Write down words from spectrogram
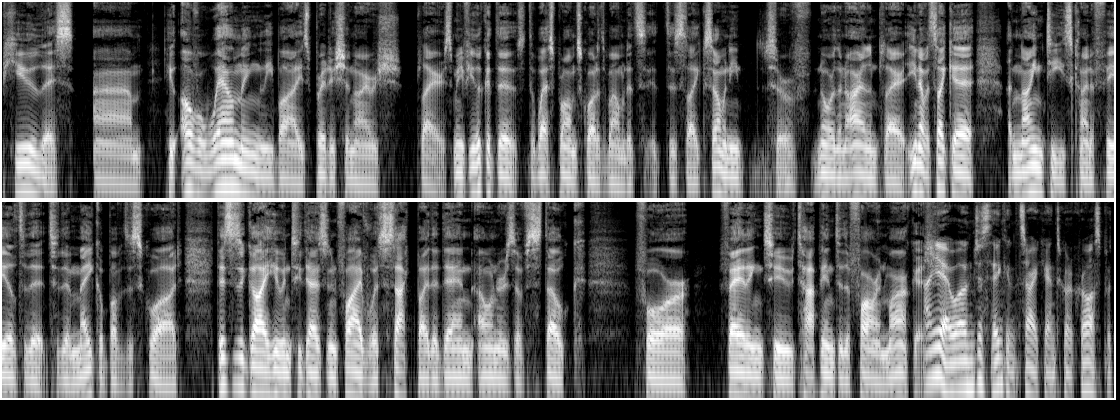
Pulis, um, who overwhelmingly buys British and Irish players. I mean, if you look at the the West Brom squad at the moment, it's it, there's like so many sort of Northern Ireland players. You know, it's like a, a '90s kind of feel to the to the makeup of the squad. This is a guy who in 2005 was sacked by the then owners of Stoke for failing to tap into the foreign market. Uh, yeah, well, I'm just thinking. Sorry, Ken, to go across, but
